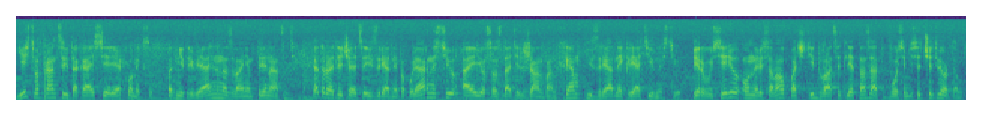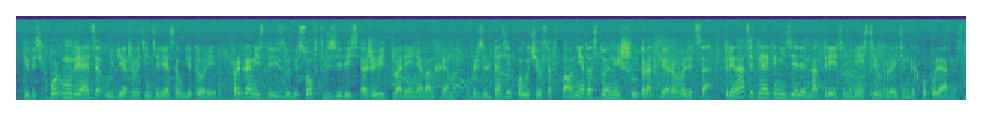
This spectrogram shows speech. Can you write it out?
Есть во Франции такая серия комиксов под нетривиальным названием «13», которая отличается изрядной популярностью, а ее создатель Жан Ван Хэм – изрядной креативностью. Первую серию он нарисовал почти 20 лет назад, в 84-м, и до сих пор умудряется удерживать интерес аудитории. Программисты из Ubisoft взялись оживить творение Ван Хэма. В результате получился вполне достойный шутер от первого лица. 13 на этой неделе на третьем месте в рейтингах популярности.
